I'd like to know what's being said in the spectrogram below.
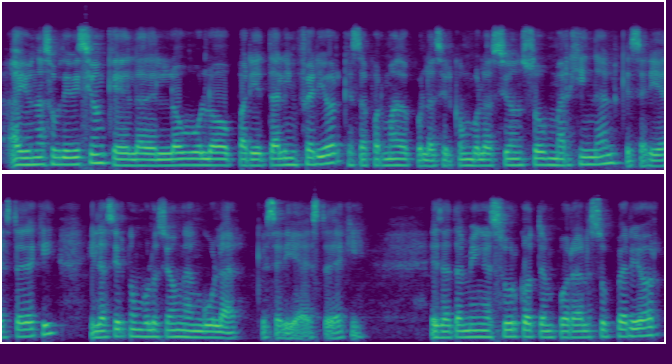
Hay una subdivisión que es la del lóbulo parietal inferior, que está formado por la circunvolución submarginal, que sería este de aquí, y la circunvolución angular, que sería este de aquí. Esta también es surco temporal superior,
